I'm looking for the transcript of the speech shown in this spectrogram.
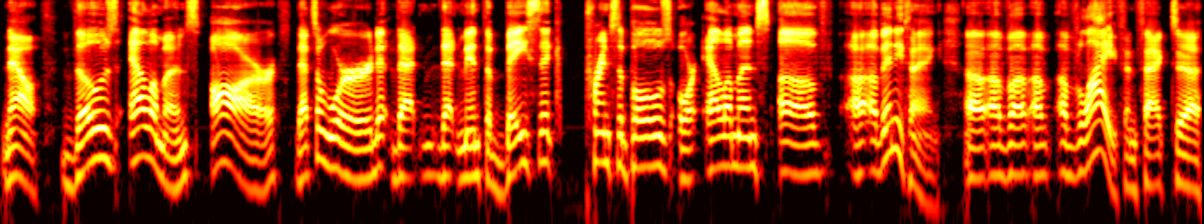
Now, those elements are, that's a word that, that meant the basic principles or elements of uh, of anything uh, of, of, of life. In fact, uh,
